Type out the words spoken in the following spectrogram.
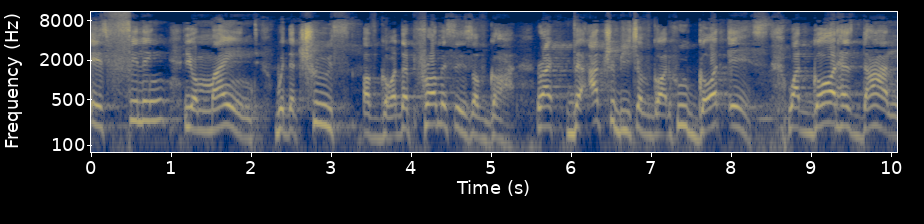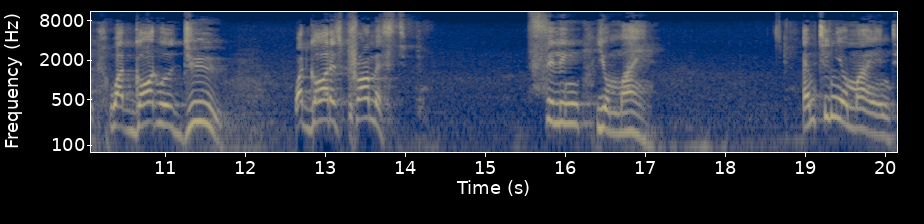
is filling your mind with the truth of God, the promises of God, right? The attributes of God, who God is, what God has done, what God will do what God has promised, filling your mind. Emptying your mind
